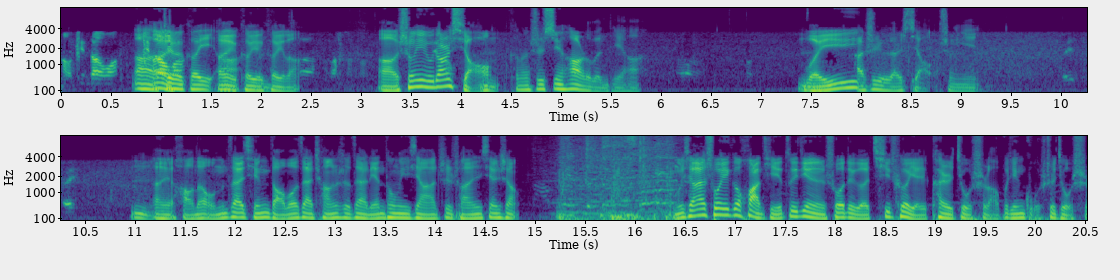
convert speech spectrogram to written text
好，听到吗？啊，这个可以，哎，啊可以可以了，啊，声音有点小嗯，，可能是信号的问题哈。嗯喂，还是有点小声音。可以可以。嗯，哎，好的，我们再请导播再尝试再连通一下志传先生。我们先来说一个话题，最近说这个汽车也开始救市了，不仅股市救市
